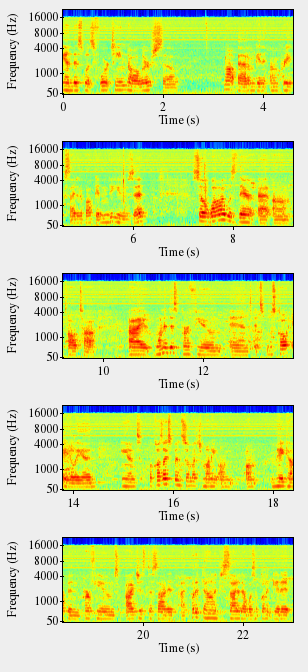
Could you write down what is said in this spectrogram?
And this was $14 so not bad. I'm getting I'm pretty excited about getting to use it. So while I was there at um, Ulta I wanted this perfume and it was called Alien and because I spend so much money on, on makeup and perfumes I just decided I put it down and decided I wasn't going to get it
